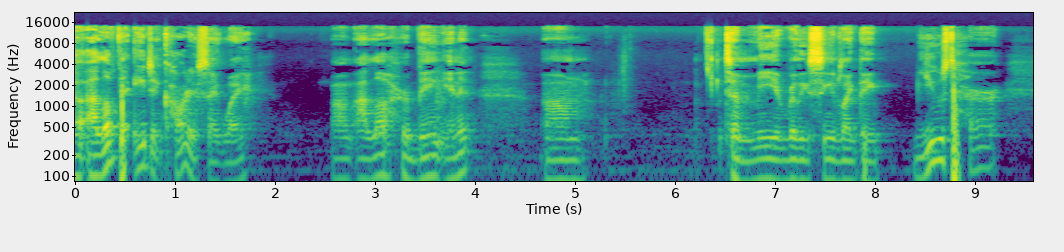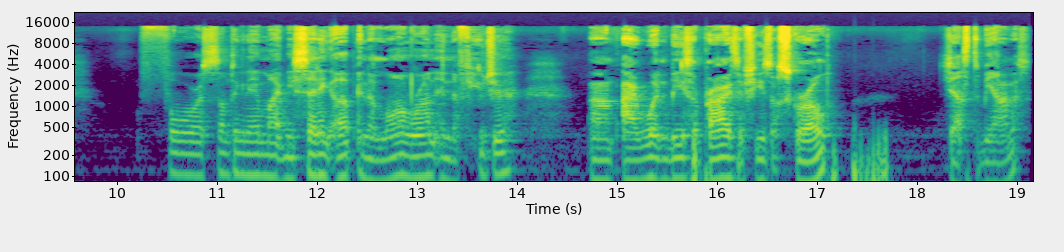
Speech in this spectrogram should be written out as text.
I love the Agent Carter segue. Um, I love her being in it. Um, to me, it really seems like they used her for something they might be setting up in the long run in the future. Um, I wouldn't be surprised if she's a Skrull, just to be honest.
